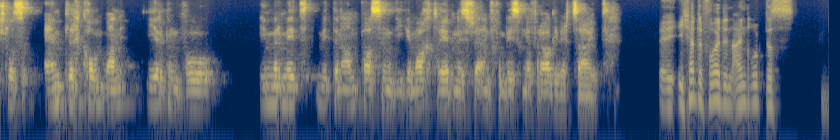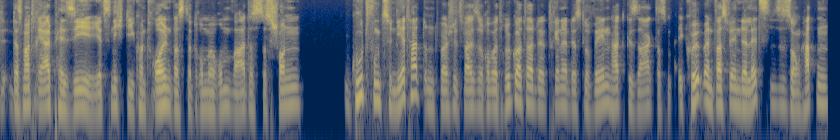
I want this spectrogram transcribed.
schlussendlich kommt man irgendwo immer mit, mit den Anpassungen, die gemacht werden. Es ist einfach ein bisschen eine Frage der Zeit. Äh, ich hatte vorher den Eindruck, dass das Material per se, jetzt nicht die Kontrollen, was da drumherum war, dass das schon gut funktioniert hat. Und beispielsweise Robert Rückotter, der Trainer der Slowenen, hat gesagt, das Equipment, was wir in der letzten Saison hatten,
